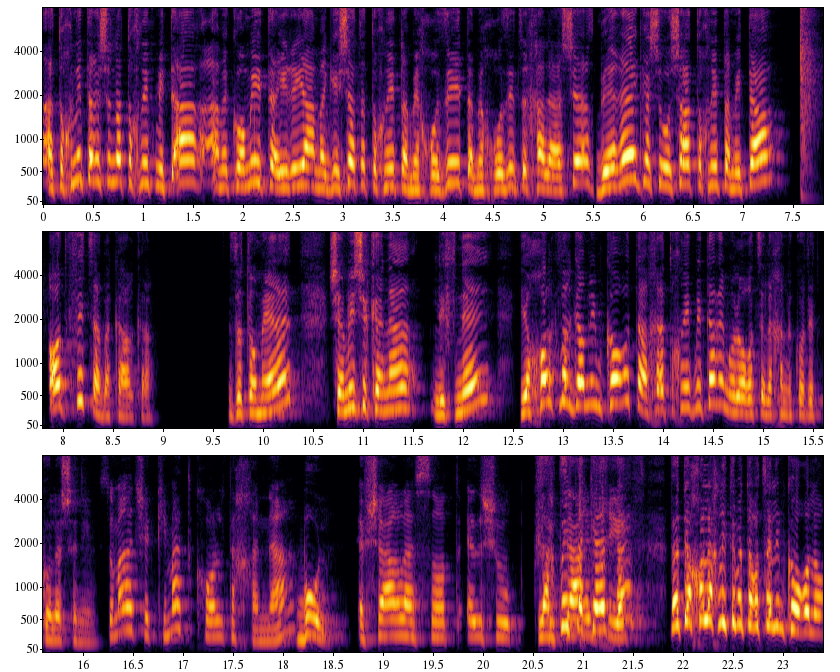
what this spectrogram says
התוכנית הראשונה, תוכנית מתאר, המקומית, העירייה מגישה את התוכנית למחוזית, המחוזית צריכה לאשר, ברגע שאושרה תוכנית המתאר, עוד קפיצה בקרקע. זאת אומרת, שמי שקנה לפני, יכול כבר גם למכור אותה אחרי התוכנית מתאר, אם הוא לא רוצה לחנקות את כל השנים. זאת אומרת שכמעט כל תחנה, בול. אפשר לעשות איזשהו להכפיל קפיצה את רווחית. הכסף, ואתה יכול להחליט אם אתה רוצה למכור או לא.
